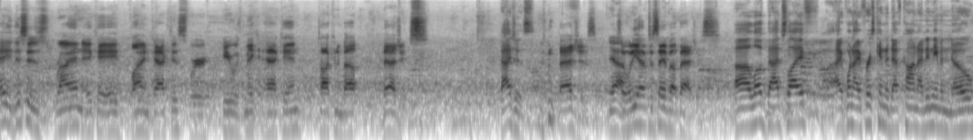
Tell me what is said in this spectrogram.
Hey, this is Ryan, aka Flying Cactus. We're here with MakeItHackin, talking about badges. Badges. badges. Yeah. So, what do you have to say about badges? I uh, love badge life. I, when I first came to DEF CON, I didn't even know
